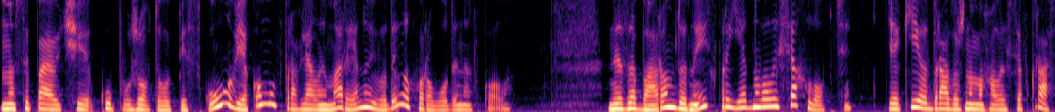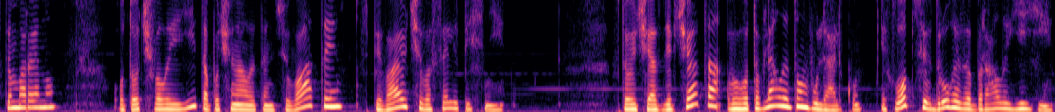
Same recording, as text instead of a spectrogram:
насипаючи купу жовтого піску, в якому вправляли марену і водили хороводи навколо. Незабаром до них приєднувалися хлопці, які одразу ж намагалися вкрасти марену, оточували її та починали танцювати, співаючи веселі пісні. В той час дівчата виготовляли нову ляльку, і хлопці вдруге забирали її.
